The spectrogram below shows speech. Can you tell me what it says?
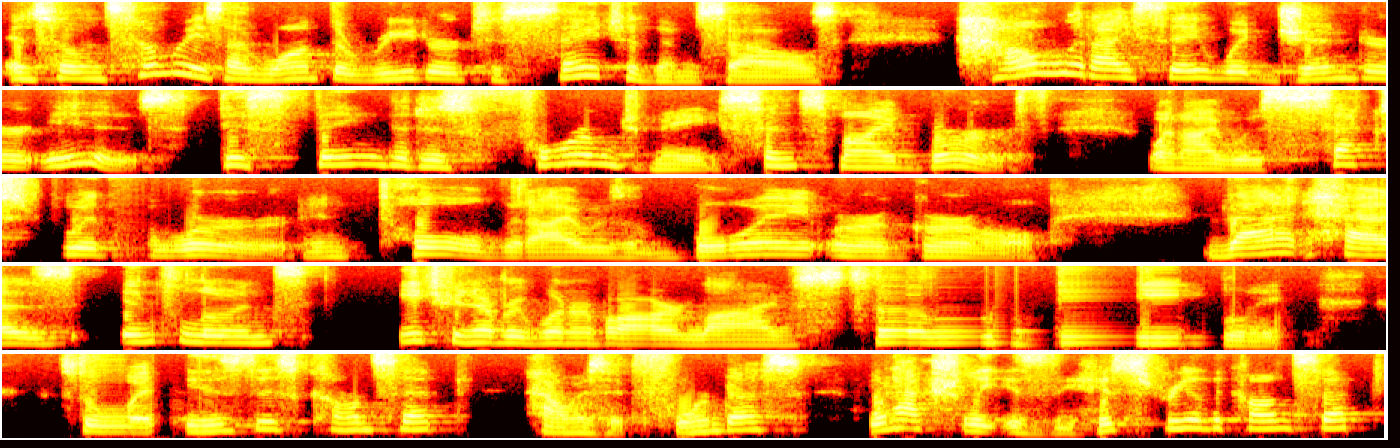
And so, in some ways, I want the reader to say to themselves, how would I say what gender is? This thing that has formed me since my birth, when I was sexed with the word and told that I was a boy or a girl, that has influenced each and every one of our lives so deeply. So, what is this concept? How has it formed us? What actually is the history of the concept?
